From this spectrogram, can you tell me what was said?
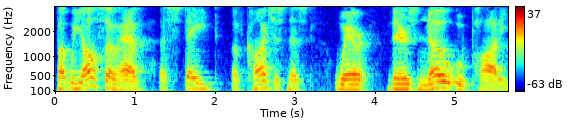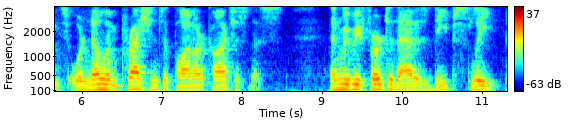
But we also have a state of consciousness where there's no upadis or no impressions upon our consciousness. And we refer to that as deep sleep.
